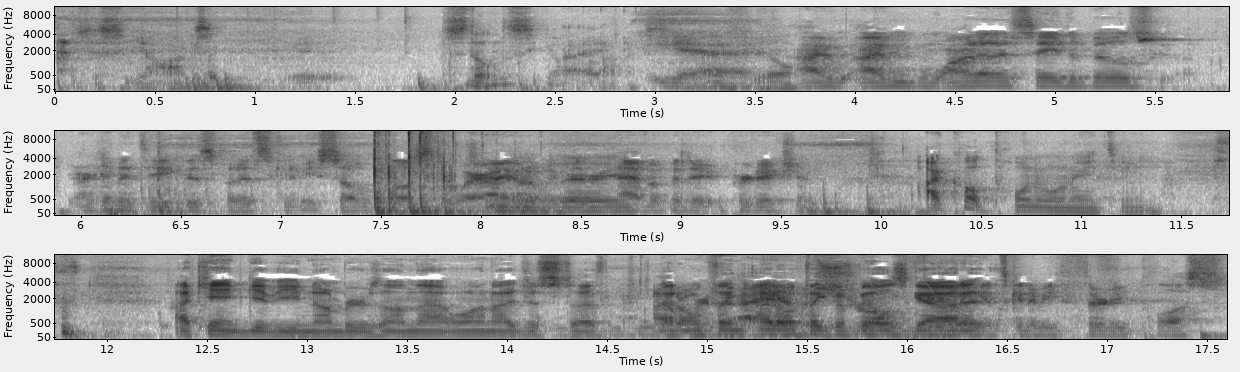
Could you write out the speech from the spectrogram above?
it's the Seahawks. Still the Seahawks. I, yeah, I. I I wanted to say the Bills are gonna take this, but it's gonna be so close to where I don't even have a predi- prediction. I called 21-18. I can't give you numbers on that one. I just uh, I don't think I have don't think the Bills got it. It's gonna be thirty plus.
